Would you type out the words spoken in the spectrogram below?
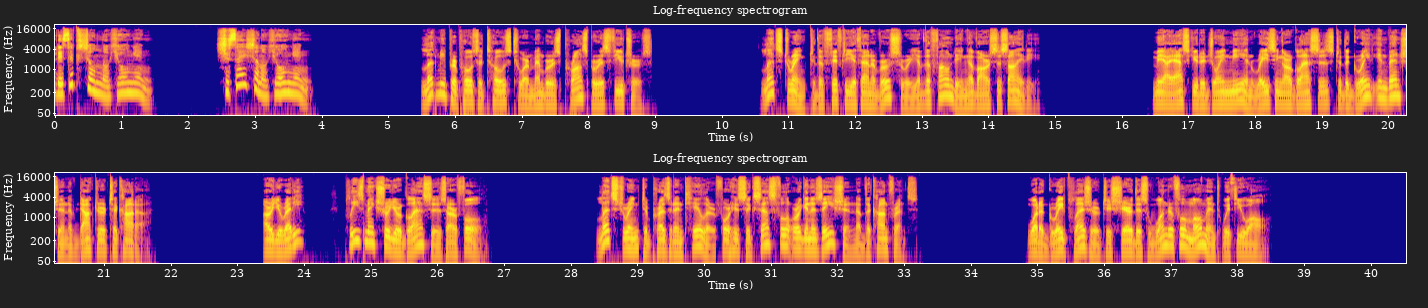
レセプションの表現、主催者の表現、 Let me propose a toast to our members' prosperous futures. Let's drink to the 50th anniversary of the founding of our society. May I ask you to join me in raising our glasses to the great invention of Dr. Takata? Are you ready? Please make sure your glasses are full. Let's drink to President Taylor for his successful organization of the conference. What a great pleasure to share this wonderful moment with you all.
